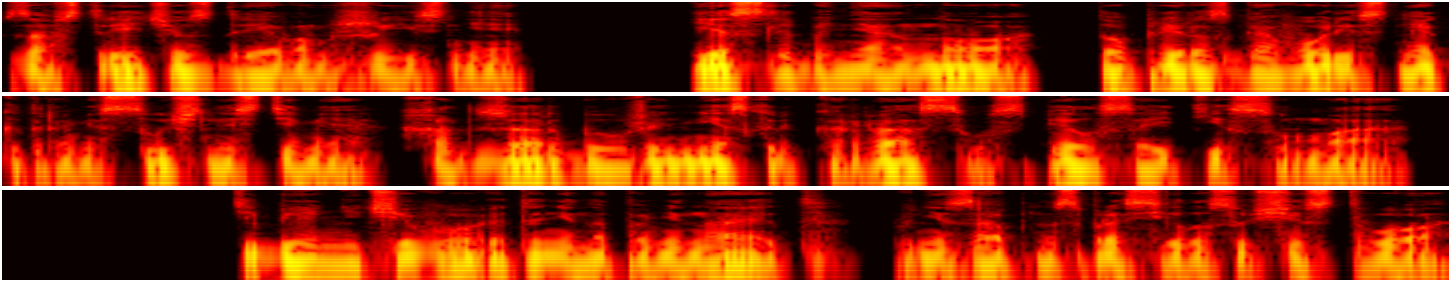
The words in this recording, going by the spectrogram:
за встречу с древом жизни. Если бы не оно, то при разговоре с некоторыми сущностями Хаджар бы уже несколько раз успел сойти с ума. «Тебе ничего это не напоминает?» — внезапно спросило существо.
